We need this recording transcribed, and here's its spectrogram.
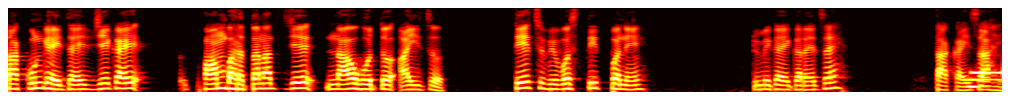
टाकून घ्यायचं आहे जे काय फॉर्म भरतानाच जे नाव होतं आईचं तेच व्यवस्थितपणे तुम्ही काय करायचं आहे टाकायचं आहे.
